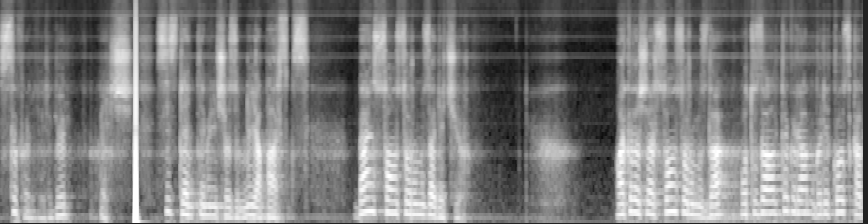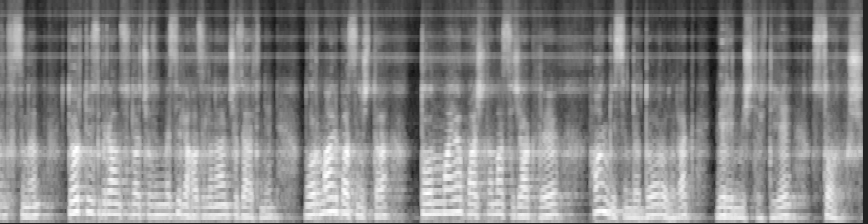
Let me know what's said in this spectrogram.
0,5. Siz denklemin çözümünü yaparsınız. Ben son sorumuza geçiyorum. Arkadaşlar son sorumuzda 36 gram glikoz kalıntısının 400 gram suda çözülmesiyle hazırlanan çözeltinin normal basınçta donmaya başlama sıcaklığı hangisinde doğru olarak verilmiştir diye sormuş.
